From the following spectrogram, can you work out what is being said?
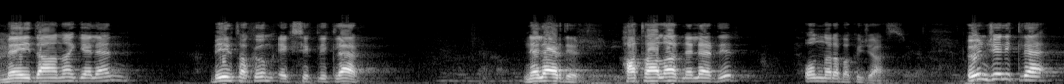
meydana gelen bir takım eksiklikler nelerdir? Hatalar nelerdir? Onlara bakacağız. Öncelikle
